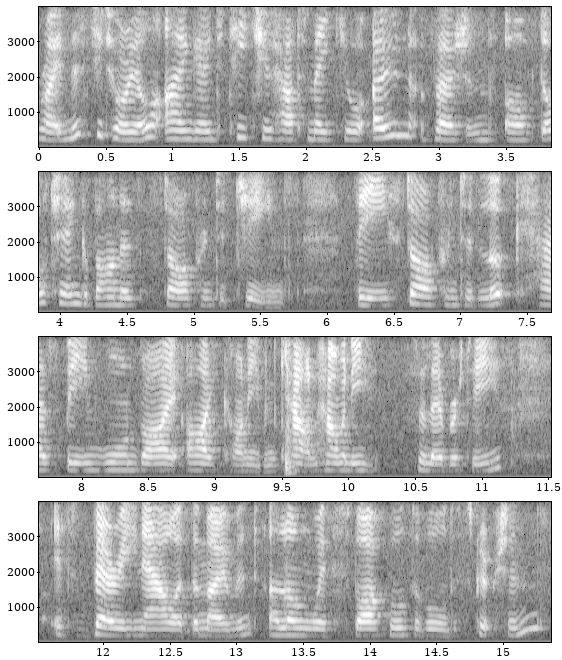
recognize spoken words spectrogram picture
Right, in this tutorial I'm going to teach you how to make your own versions of Dolce & Gabbana's star printed jeans. The star printed look has been worn by, I can't even count how many celebrities. It's very now at the moment, along with sparkles of all descriptions.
